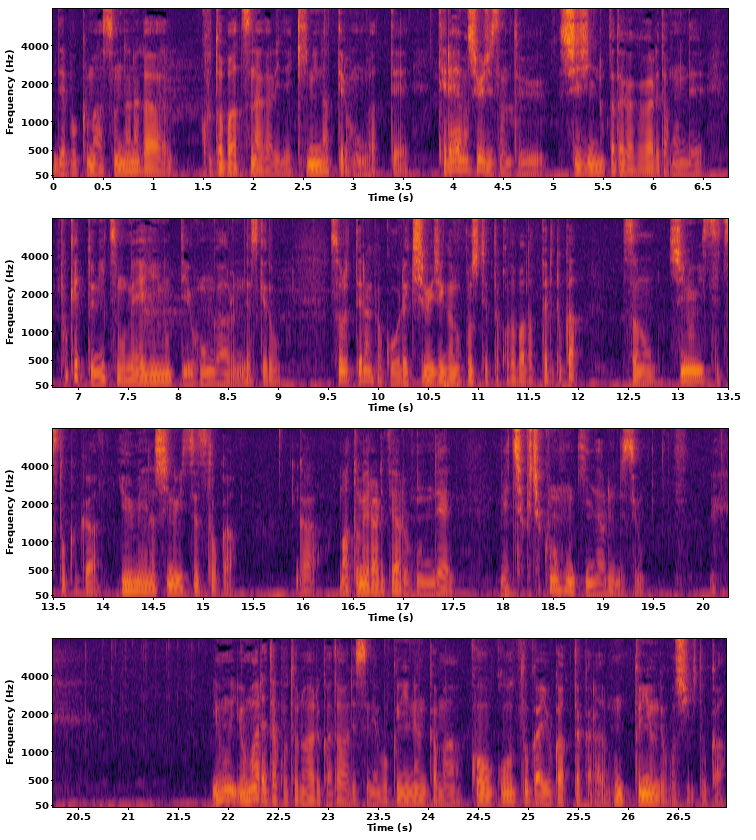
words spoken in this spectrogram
で僕まあそんな中言葉つながりで気になってる本があって寺山修司さんという詩人の方が書かれた本で「ポケットにいつも名言を」っていう本があるんですけどそれってなんかこう歴史の偉人が残してった言葉だったりとかその詩の一節とかが有名な詩の一節とかがまとめられてある本でめちゃくちゃこの本気になるんですよ。読まれたことのある方はですね僕になんかまあ高校とか良かったから本当に読んでほしいとか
